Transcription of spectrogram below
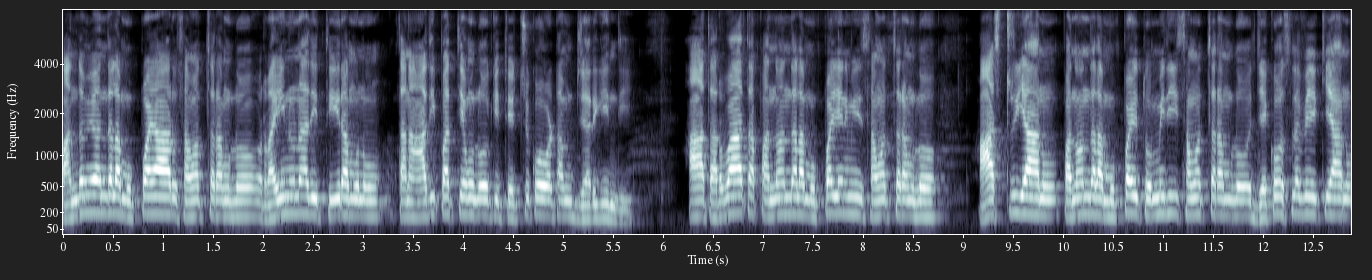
పంతొమ్మిది వందల ముప్పై ఆరు సంవత్సరంలో రైను నది తీరమును తన ఆధిపత్యంలోకి తెచ్చుకోవటం జరిగింది. ఆ తర్వాత పంతొమ్మిది వందల ముప్పై ఎనిమిది సంవత్సరంలో ఆస్ట్రియాను పంతొమ్మిది వందల ముప్పై తొమ్మిది సంవత్సరంలో జెకోస్లవేకియాను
